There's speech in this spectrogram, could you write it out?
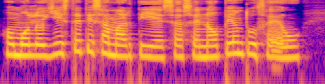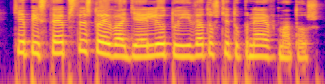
ομολογήστε τις αμαρτίες σας ενώπιον του Θεού και πιστέψτε στο Ευαγγέλιο του Ήδατος και του Πνεύματος.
